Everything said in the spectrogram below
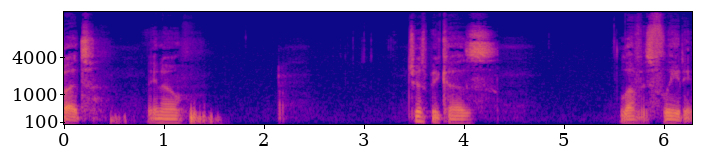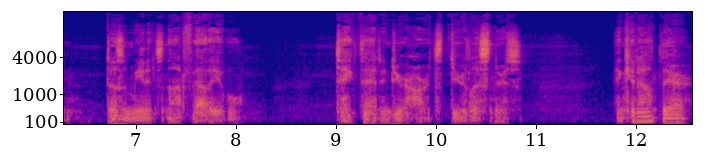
but, you know, just because love is fleeting doesn't mean it's not valuable. Take that into your hearts, dear listeners, and get out there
